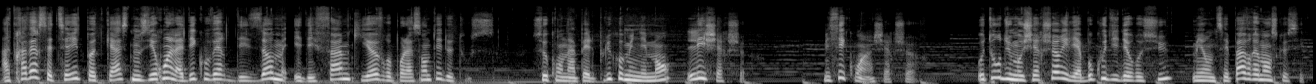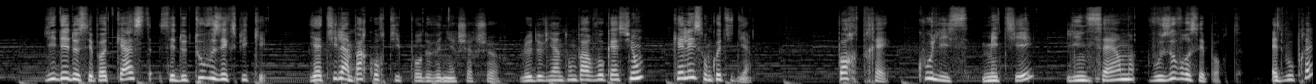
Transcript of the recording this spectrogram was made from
À travers cette série de podcasts, nous irons à la découverte des hommes et des femmes qui œuvrent pour la santé de tous, ce qu'on appelle plus communément les chercheurs. Mais c'est quoi un chercheur? Autour du mot chercheur, il y a beaucoup d'idées reçues, mais on ne sait pas vraiment ce que c'est. L'idée de ces podcasts, c'est de tout vous expliquer. Y a-t-il un parcours type pour devenir chercheur? Le devient-on par vocation? Quel est son quotidien? Portrait, coulisses, métier, l'INSERM vous ouvre ses portes. Êtes-vous prêt?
